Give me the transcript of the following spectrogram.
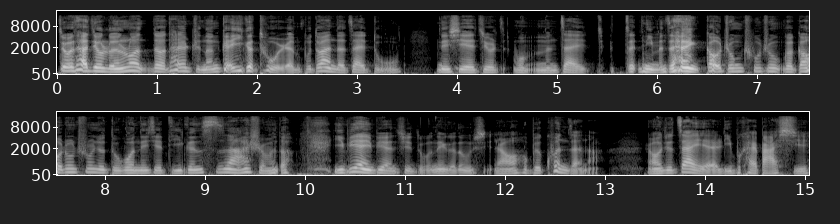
最后他就沦落的，他就只能跟一个土人不断的在读那些，就是我们在在你们在 高中、初中、呃高中、初中就读过那些狄更斯啊什么的，一遍一遍去读那个东西，然后被困在那儿，然后就再也离不开巴西。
